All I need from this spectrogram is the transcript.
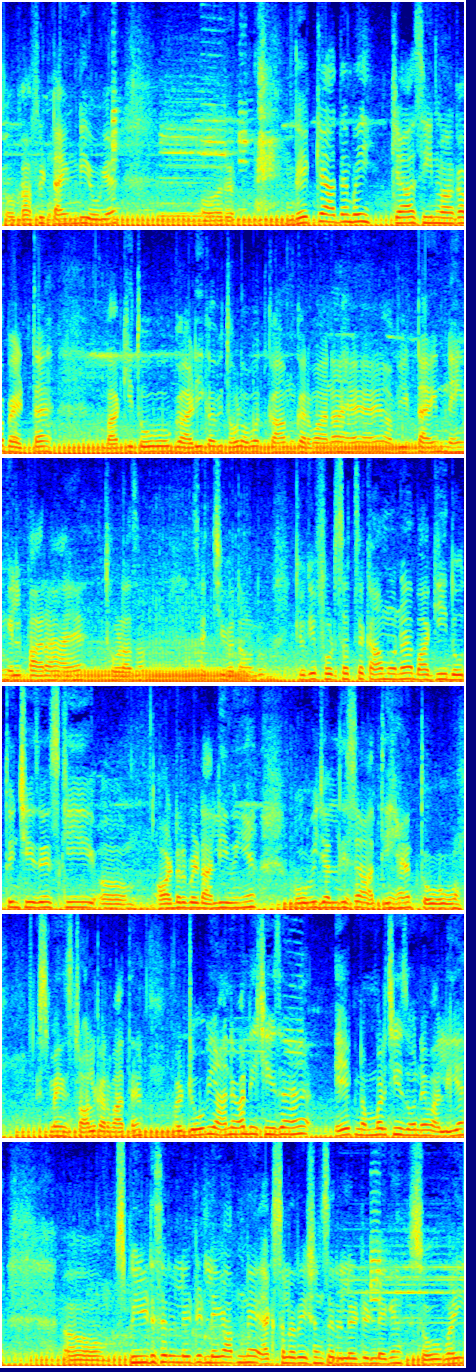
तो काफ़ी टाइम भी हो गया। और देख के आते हैं भाई, क्या सीन वहाँ का बैठता है। बाकी तो गाड़ी का भी थोड़ा बहुत काम करवाना है, अभी टाइम नहीं मिल पा रहा है, थोड़ा सा। सच्ची बताऊँ तो क्योंकि फुर्सत से काम होना है, बाकी दो तीन चीज़ें इसकी ऑर्डर पे डाली हुई हैं, वो भी जल्दी से आती हैं तो इसमें इंस्टॉल करवाते हैं। और जो भी आने वाली चीज़ें हैं, एक नंबर चीज़ होने वाली है। स्पीड से रिलेटेड लेगा अपने एक्सेलरेशन से रिलेटेड लेंगे सो भाई,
